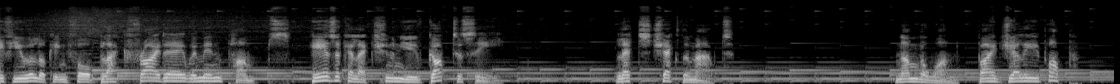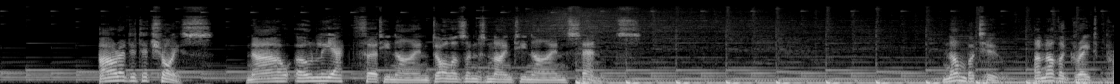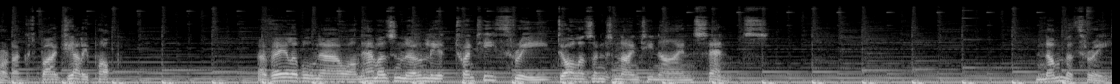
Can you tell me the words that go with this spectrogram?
If you are looking for Black Friday women pumps, here's a collection you've got to see. Let's check them out. Number 1, by Jellypop. Our editor choice. Now only at $39.99. Number 2, another great product by Jellypop. Available now on Amazon only at $23.99. Number 3.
